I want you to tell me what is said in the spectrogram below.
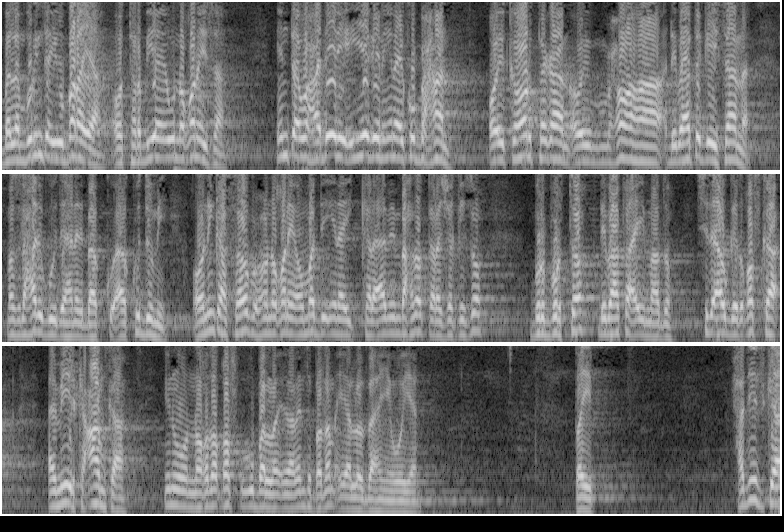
ballanburinta ayuu barayaa oo tarbiya ay u noqonaysaa. Intaa waxaa dheeri iyagana inay ku baxaan oo ay ka hor tagaan oo muxuu ahaa dhibaato geystaanna maslaxada guud ahaaneed baa ku dumi. Oo ninkaas sabab wuxuu noqonaya ummaddii inay kala aamin baxdo kala shakiso burburto dhibaato ay imaado. Sida awgeed qofka amiirka caamka ah inuu noqdo qofka ugu ballan ilaalinta badan ayaa loo baahan yahy weyaan ayib xadiidka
